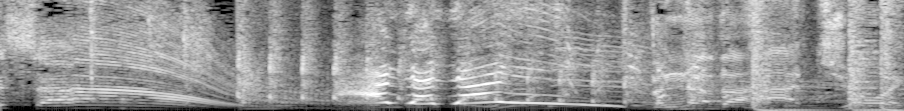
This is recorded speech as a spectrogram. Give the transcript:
¡Ay, ay, ay! Another hot joy.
